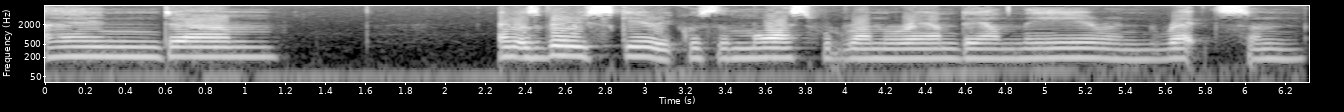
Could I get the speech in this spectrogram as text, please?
and um, and it was very scary because the mice would run around down there and rats and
